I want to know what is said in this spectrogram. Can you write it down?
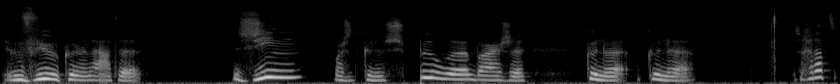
hun vuur kunnen laten zien, waar ze het kunnen spuwen, waar ze kunnen, kunnen zeg dat,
